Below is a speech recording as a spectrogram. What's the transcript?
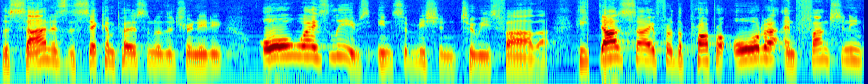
The Son, as the second person of the Trinity, always lives in submission to his Father. He does so for the proper order and functioning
